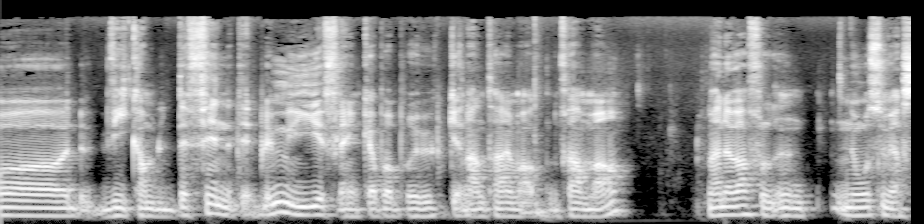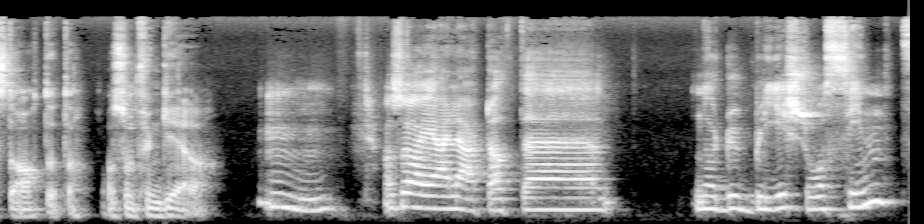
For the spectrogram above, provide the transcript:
Og vi kan definitivt bli mye flinkere på å bruke den timeouten fremover, men det er i hvert fall noe som vi har startet, da, og som fungerer. Og så har jeg lært at eh, når du blir så sint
